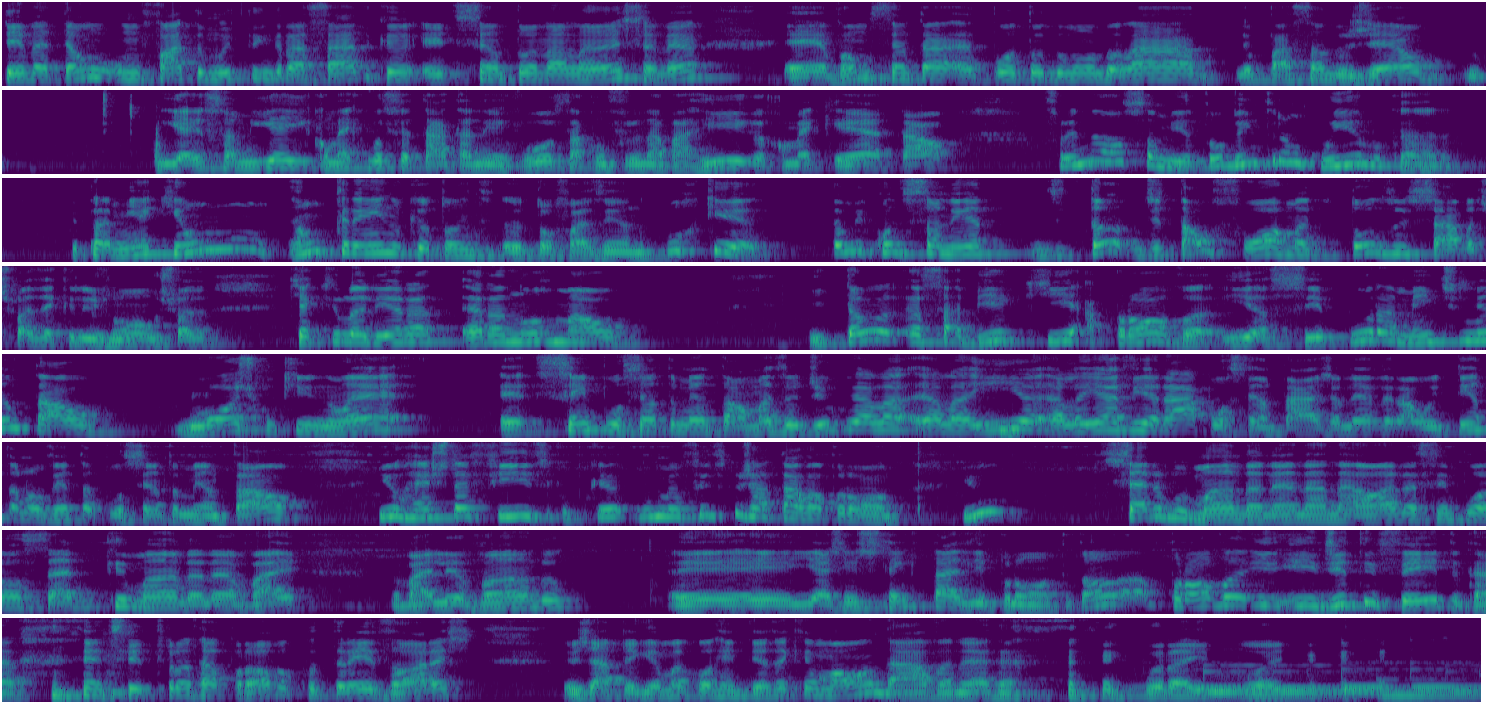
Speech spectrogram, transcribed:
Teve até um, um, fato muito engraçado que a gente sentou na lancha, né? É, vamos sentar, pô, todo mundo lá, eu passando gel. E aí, Samir, e aí, como é que você tá? Tá nervoso? Tá com frio na barriga? Como é que é tal? Eu falei, não, Samir, tô bem tranquilo, cara. E para mim aqui é um, é um treino que eu tô, eu tô fazendo. Por quê? Eu me condicionei de, de tal forma, de todos os sábados fazer aqueles longos, fazer, que aquilo ali era, era normal. Então eu sabia que a prova ia ser puramente mental. Lógico que não é 100% mental, mas eu digo que ela, ela, ia, ela ia virar a porcentagem, ela ia virar 80%, 90% mental e o resto é físico, porque o meu físico já estava pronto. E o cérebro manda, né? Na, na hora, assim, pô, é o cérebro que manda, né? Vai, vai levando é, e a gente tem que estar tá ali pronto. Então, a prova, e, e dito e feito, cara, a gente entrou na prova com três horas eu já peguei uma correnteza que eu mal andava, né? Por aí foi.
